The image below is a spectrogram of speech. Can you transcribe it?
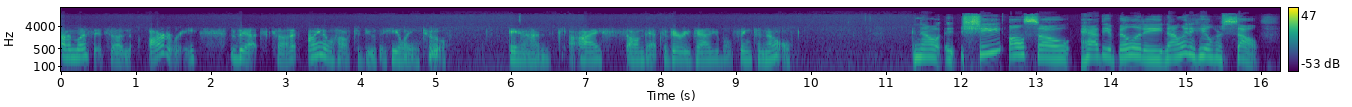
unless it's an artery that's cut, I know how to do the healing too. And I found that's a very valuable thing to know. Now, she also had the ability not only to heal herself,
